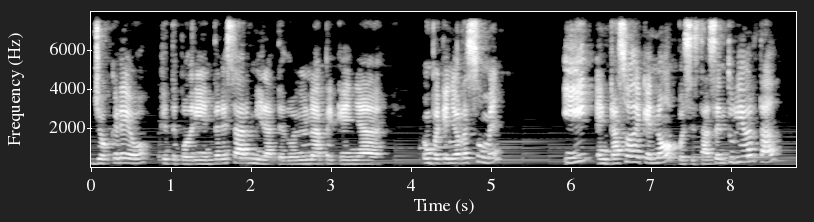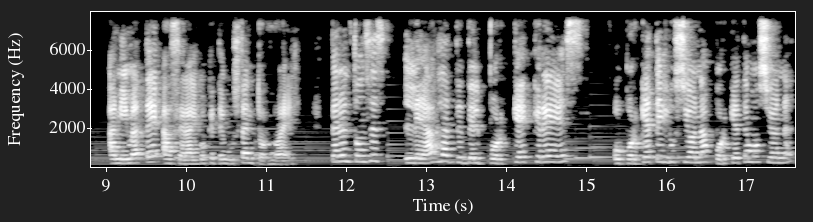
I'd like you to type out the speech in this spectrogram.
yo creo que te podría interesar, mira, te doy una pequeña, un pequeño resumen y en caso de que no, pues estás en tu libertad anímate a hacer algo que te gusta en torno a él. Pero entonces le hablas desde el por qué crees o por qué te ilusiona, por qué te emociona,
